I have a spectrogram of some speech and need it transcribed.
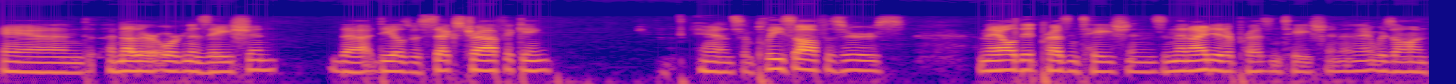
and another organization that deals with sex trafficking and some police officers. And they all did presentations. And then I did a presentation and it was on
